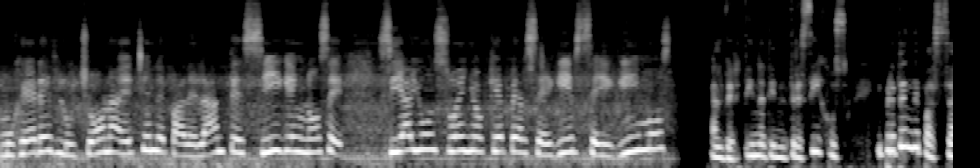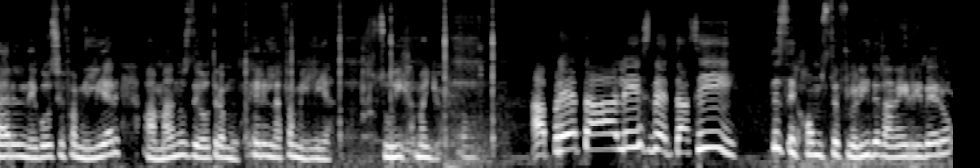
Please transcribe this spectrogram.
Mujeres luchona, échenle para adelante, siguen, no sé, si hay un sueño que perseguir, seguimos. Albertina tiene tres hijos y pretende pasar el negocio familiar a manos de otra mujer en la familia, su hija mayor. Aprieta, Lisbeth, así. Desde Homestead, Florida, Danay Rivero,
